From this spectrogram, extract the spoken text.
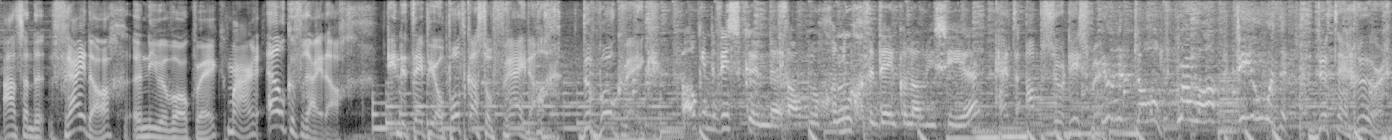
aanstaande vrijdag een nieuwe Wookweek, maar elke vrijdag. In de TPO-podcast op vrijdag, de Wookweek. Ook in de wiskunde valt nog genoeg te decoloniseren. Het absurdisme. You're an adult. Grow up. Deal with it. De terreur.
